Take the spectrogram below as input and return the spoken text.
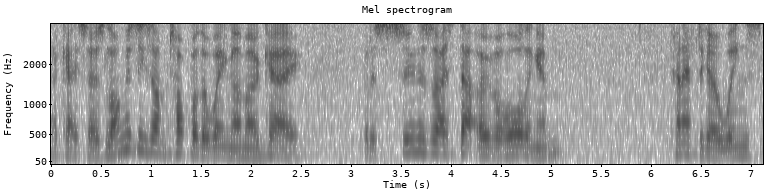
Okay, so as long as he's on top of the wing, I'm okay. But as soon as I start overhauling him, kind of have to go wings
